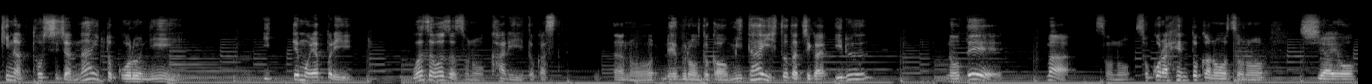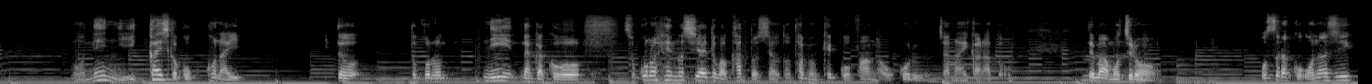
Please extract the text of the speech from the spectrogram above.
きな都市じゃないところに行ってもやっぱりわざわざそのカリーとかあのレブロンとかを見たい人たちがいるのでまあそのそこら辺とかのその試合をもう年に1回しかここ来ないとところになんかこうそこの辺の試合とかをカットしちゃうと多分結構ファンが怒るんじゃないかなと。でまあもちろんおそらく同じ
